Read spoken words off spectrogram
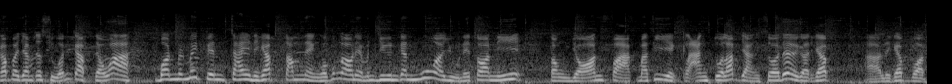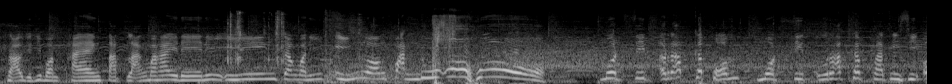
ครับพยายามจะสวนกลับ แต่ว่าบอลมันไม่เป็นใจนะครับตำแหน่งของพวกเราเนี่ยมันยืนกันมั่วอยู่ในตอนนี้ ต้องย้อนฝากมาที่กลางตัวรับอย่างโซเดอร์ก่อนครับ เอาเลยครับบอลพราวอยู่ที่บอลแทงตัดหลังมาให้เดนี่อิง จังหวะนี้อิงลองปั่นดูโอ้โหหมดสิทธิ์รับครับผม หมดสิทธิ์รับครับพาติซิโอ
